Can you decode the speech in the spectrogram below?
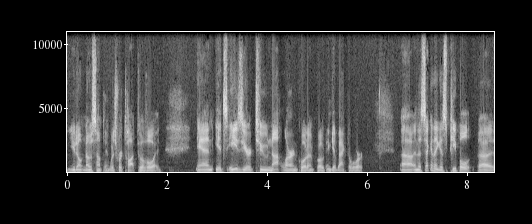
you don't know something, which we're taught to avoid. And it's easier to not learn, quote unquote, and get back to work. Uh, and the second thing is people uh,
